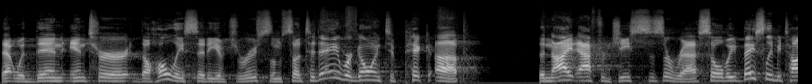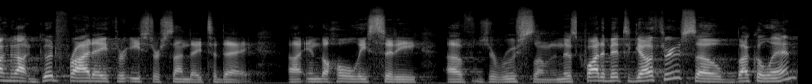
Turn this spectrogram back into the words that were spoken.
that would then enter the holy city of Jerusalem. So, today we're going to pick up the night after Jesus' arrest. So, we'll basically be talking about Good Friday through Easter Sunday today. Uh, in the holy city of Jerusalem. And there's quite a bit to go through, so buckle in,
